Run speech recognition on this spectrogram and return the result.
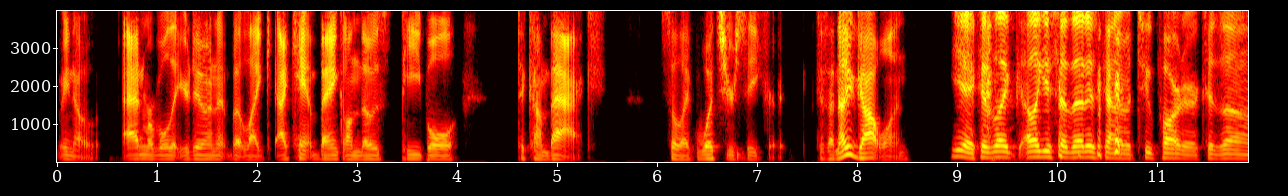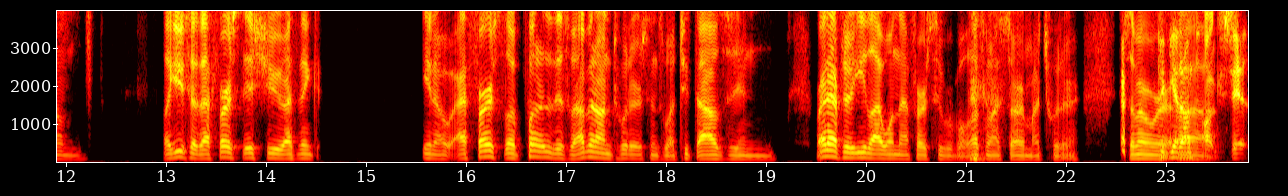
you know admirable that you're doing it but like i can't bank on those people to come back so like what's your secret because i know you got one Yeah, because like like you said, that is kind of a two parter. Because um, like you said, that first issue, I think, you know, at first, let put it this way: I've been on Twitter since what 2000, right after Eli won that first Super Bowl. That's when I started my Twitter. So I remember to get on uh, talk shit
